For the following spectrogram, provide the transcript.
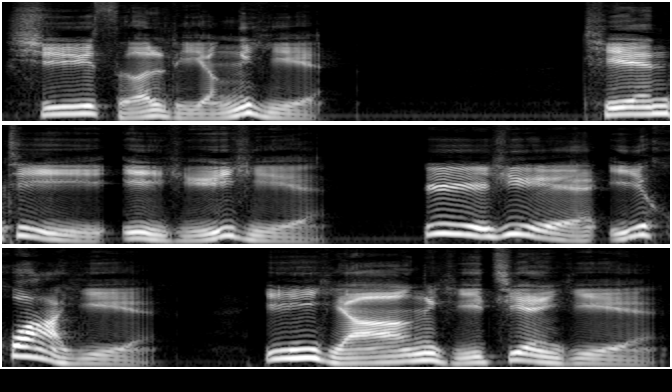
虚则灵也。天地一语也，日月一化也，阴阳一见也，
